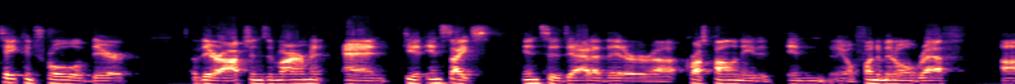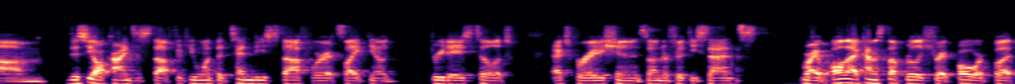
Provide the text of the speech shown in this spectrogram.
take control of their of their options environment and get insights into data that are uh, cross pollinated in you know fundamental ref um, you see all kinds of stuff if you want the 10d stuff where it's like you know three days till ex- expiration it's under 50 cents right? All that kind of stuff really straightforward. But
